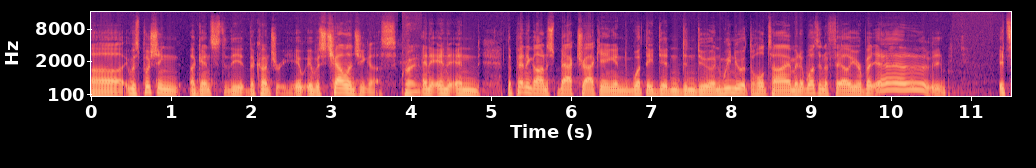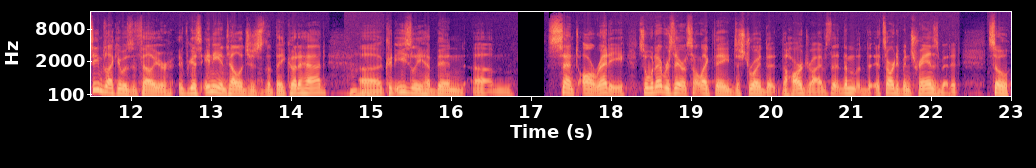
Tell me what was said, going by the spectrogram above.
uh, it was pushing against the, the country. It, it was challenging us. Right. And, and, and the Pentagon is backtracking and what they did and didn't do, and we knew it the whole time, and it wasn't a failure, but uh, it, it seems like it was a failure because any intelligence that they could have had uh, could easily have been um, sent already. So whatever's there, it's not like they destroyed the, the hard drives. The, the, it's already been transmitted. So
